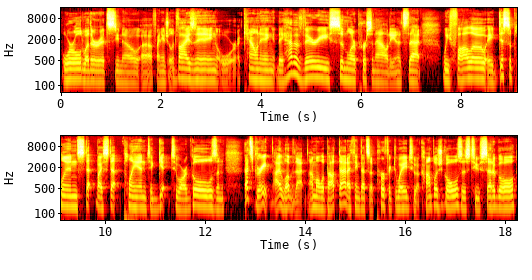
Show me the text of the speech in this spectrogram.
world, whether it's, you know, uh, financial advising or accounting, they have a very similar personality. And it's that we follow a disciplined step by step plan to get to our goals. And that's great. I love that. I'm all about that. I think that's a perfect way to accomplish goals is to set a goal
